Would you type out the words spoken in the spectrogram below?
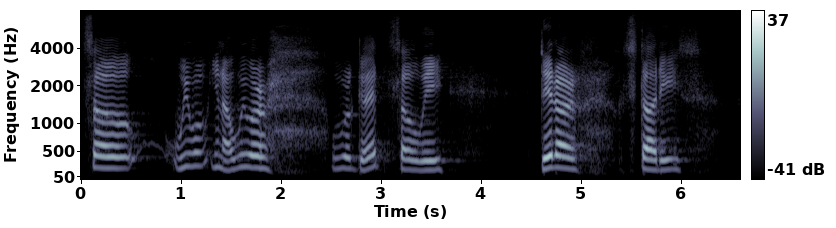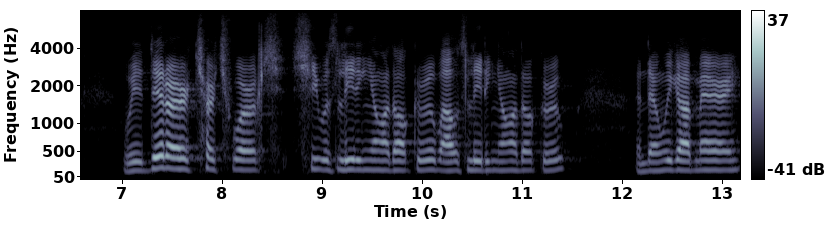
So we were, you know, we were, we were good. So we did our studies, we did our church work. She was leading young adult group. I was leading young adult group. And then we got married.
